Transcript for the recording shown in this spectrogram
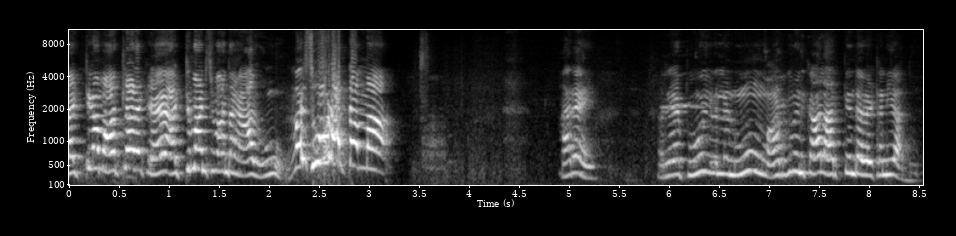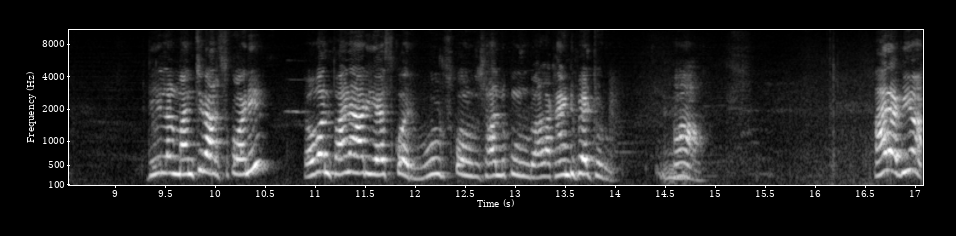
గట్టిగా మాట్లాడకే అట్టి మనిషి మంద కాదు. మరి చూడత్తమ్మా. అరే రేపు వీళ్ళను అరుగుని కాలు అరికింద పెట్టనియద్దు వీళ్ళని మంచిగా అరుచుకొని ఎవరిని పని ఆడి చేసుకోరు. ఊడ్చుకోడు చల్లుకునుడు అలా కంటి పెట్టుడు. ఆ. అరే భీమా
